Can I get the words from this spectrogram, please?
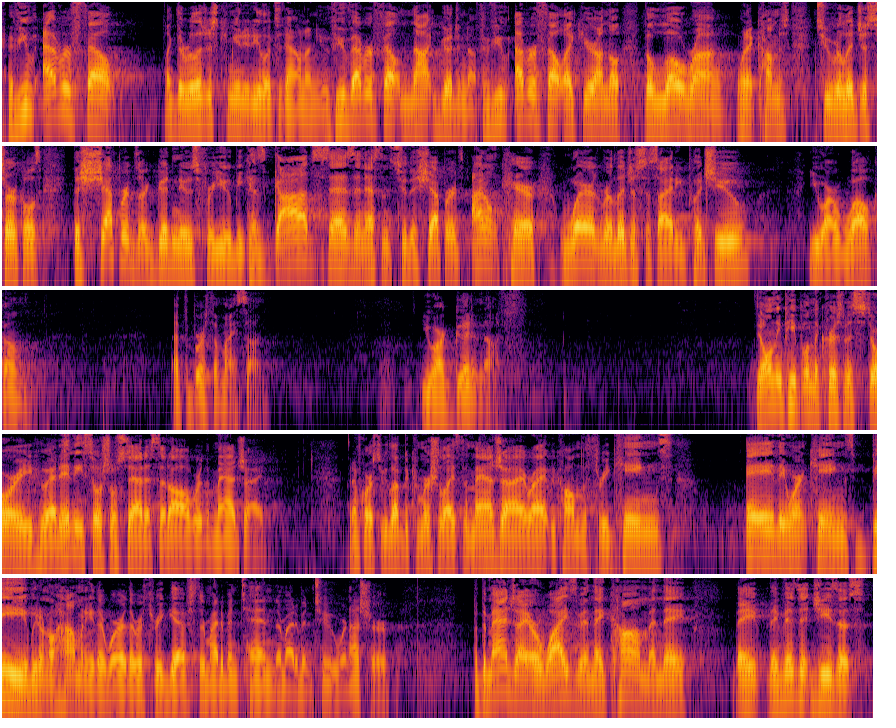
If you've ever felt like the religious community looks down on you, if you've ever felt not good enough, if you've ever felt like you're on the, the low rung when it comes to religious circles, the shepherds are good news for you because God says in essence to the shepherds, I don't care where religious society puts you, you are welcome at the birth of my son. You are good enough. The only people in the Christmas story who had any social status at all were the Magi. And of course, we love to commercialize the Magi, right? We call them the three kings. A, they weren't kings. B, we don't know how many there were. There were three gifts. There might have been ten. There might have been two. We're not sure. But the Magi are wise men. They come and they, they, they visit Jesus.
